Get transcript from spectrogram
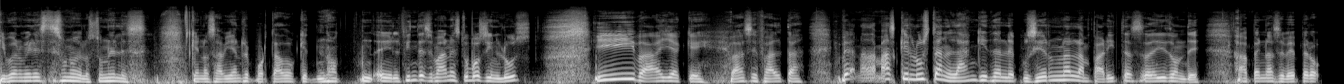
Y bueno, mire, este es uno de los túneles que nos habían reportado que no el fin de semana estuvo sin luz y vaya que hace falta. Vea nada más que luz tan lánguida, le pusieron unas lamparitas ahí donde apenas se ve, pero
